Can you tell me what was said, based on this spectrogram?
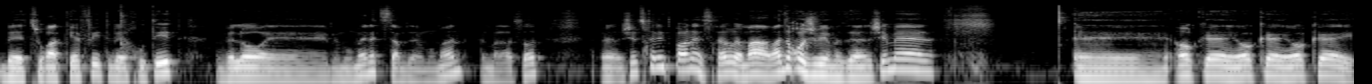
בצורה כיפית ואיכותית, ולא אה, ממומנת, סתם זה ממומן, אין מה לעשות. אנשים צריכים להתפרנס, חבר'ה, מה, מה אתם חושבים? אז אנשים... אה, אה, אוקיי, אוקיי, אוקיי.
